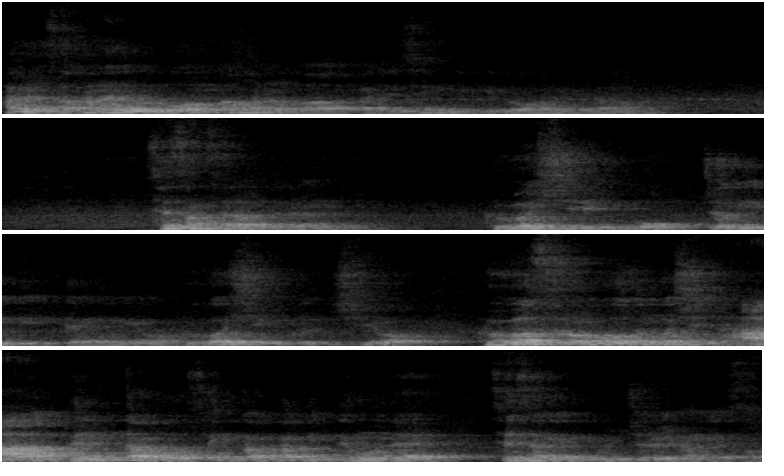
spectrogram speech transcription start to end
하면서 하나님을 원망하는 마음까지 생기기도 합니다. 세상 사람들은 그것이 목적이기 때문이요. 그것이 끝이요. 그것으로 모든 것이 다 된다고 생각하기 때문에 세상의 물질을 향해서,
